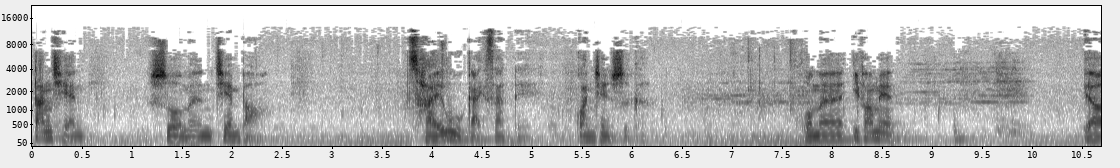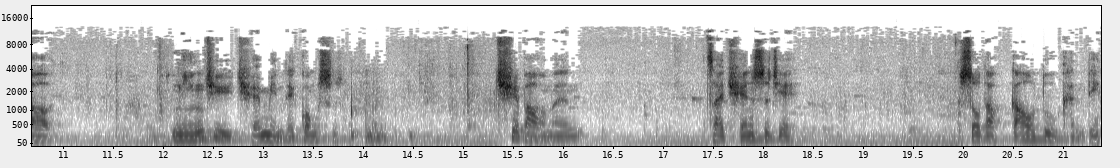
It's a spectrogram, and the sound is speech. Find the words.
当前是我们健保财务改善的关键时刻，我们一方面。要凝聚全民的共识，确保我们在全世界受到高度肯定，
